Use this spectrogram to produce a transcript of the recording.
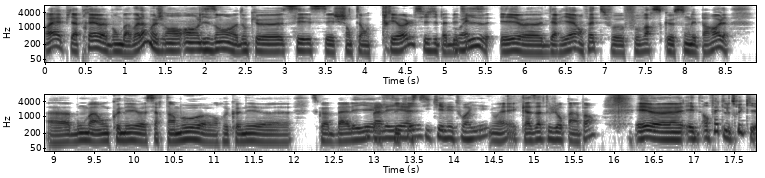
Ouais, et puis après, euh, bon bah voilà, moi je, en, en lisant, euh, donc euh, c'est c'est chanté en créole, si je dis pas de Ouais. bêtises, et euh, derrière, en fait, faut faut voir ce que sont les paroles. Euh, bon bah on connaît euh, certains mots, on reconnaît, euh, c'est quoi, balayer, Balayer, astiquer. nettoyer. Ouais, casa toujours pimpant. Et, euh, et en fait, le truc qui,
